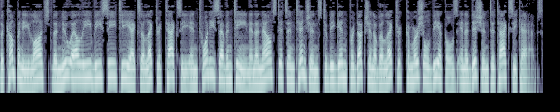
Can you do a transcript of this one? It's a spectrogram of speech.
The company launched the new LEVC TX electric taxi in 2017 and announced its intentions to begin production of electric commercial vehicles in addition to taxicabs.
